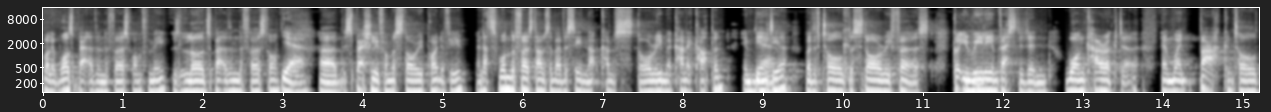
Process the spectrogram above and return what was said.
well it was better than the first one for me it was loads better than the first one Yeah. uh, especially from a story point of view and that's one of the first times i've ever seen that kind of story mechanic happen in Yeah. media where they've told the story first got you really invested in one character and went back and told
